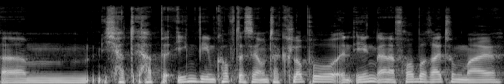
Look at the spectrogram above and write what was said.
Ähm, ich habe irgendwie im Kopf, dass er unter Kloppo in irgendeiner Vorbereitung mal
